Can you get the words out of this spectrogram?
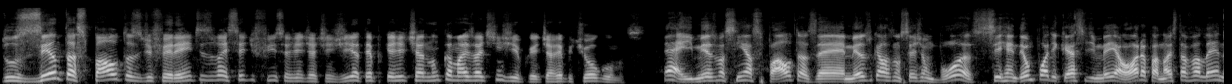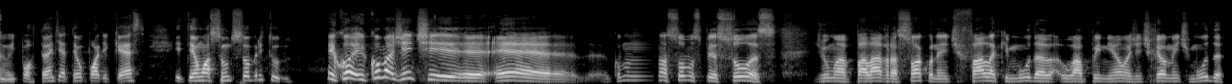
200 pautas diferentes vai ser difícil a gente atingir, até porque a gente já nunca mais vai atingir, porque a gente já repetiu algumas. É, e mesmo assim as pautas, é, mesmo que elas não sejam boas, se render um podcast de meia hora para nós está valendo. O importante é ter o podcast e ter um assunto sobre tudo. E, co e, como a gente é, é, como nós somos pessoas de uma palavra só, quando a gente fala que muda a opinião, a gente realmente muda.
